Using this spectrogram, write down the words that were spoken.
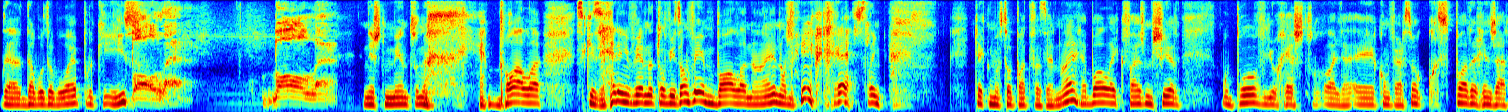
da WWE, porque isso. Bola! Bola! Neste momento é bola. Se quiserem ver na televisão, vêem bola, não é? Não vêem wrestling. O que é que uma pessoa pode fazer, não é? A bola é que faz mexer o povo e o resto, olha, é conversa, é o que se pode arranjar.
